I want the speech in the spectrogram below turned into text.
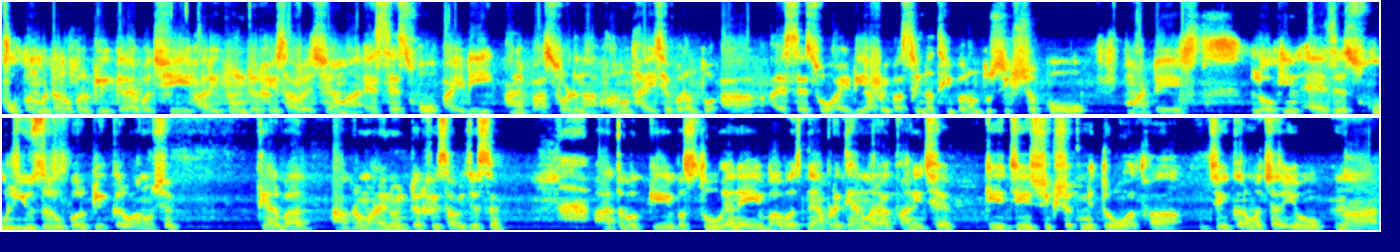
ઓપન બટન ઉપર ક્લિક કર્યા પછી આ રીતનું ઇન્ટરફેસ આવે છે. એમાં એસએસઓ આઈડી અને પાસવર્ડ નાખવાનું થાય છે, પરંતુ આ એસએસઓ આઈડી આપણી પાસે નથી, પરંતુ શિક્ષકો માટે login as a school user ઉપર ક્લિક કરવાનું છે. ત્યારબાદ આ પ્રમાણેનું ઇન્ટરફેસ આવી જશે. આ તબક્કે વસ્તુ અને એ બાબતને આપણે ધ્યાનમાં રાખવાની છે કે જે શિક્ષક મિત્રો અથવા જે કર્મચારીઓના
